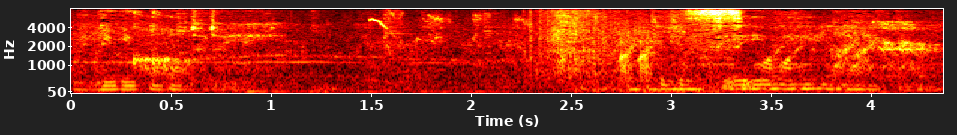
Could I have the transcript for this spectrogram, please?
when you call to me. I can see why you like her.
